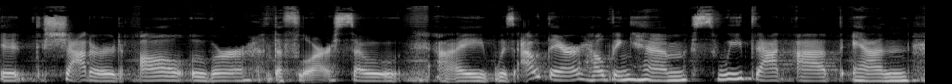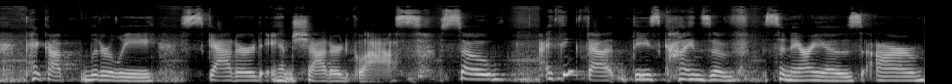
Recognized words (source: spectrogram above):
it shattered all over the floor. So I was out there helping him sweep that up and pick up literally scattered and shattered glass. So I think that these kinds of scenarios are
